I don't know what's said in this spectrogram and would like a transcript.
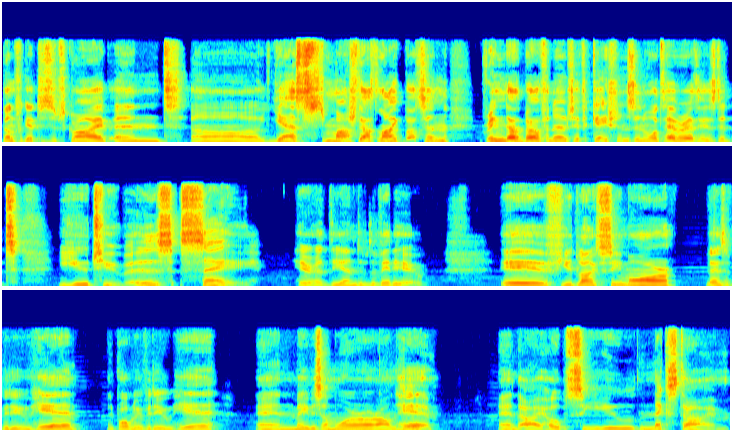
Don't forget to subscribe and, uh, yes, smash that like button, ring that bell for notifications and whatever it is that YouTubers say here at the end of the video. If you'd like to see more, there's a video here, and probably a video here, and maybe somewhere around here and I hope see you next time.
